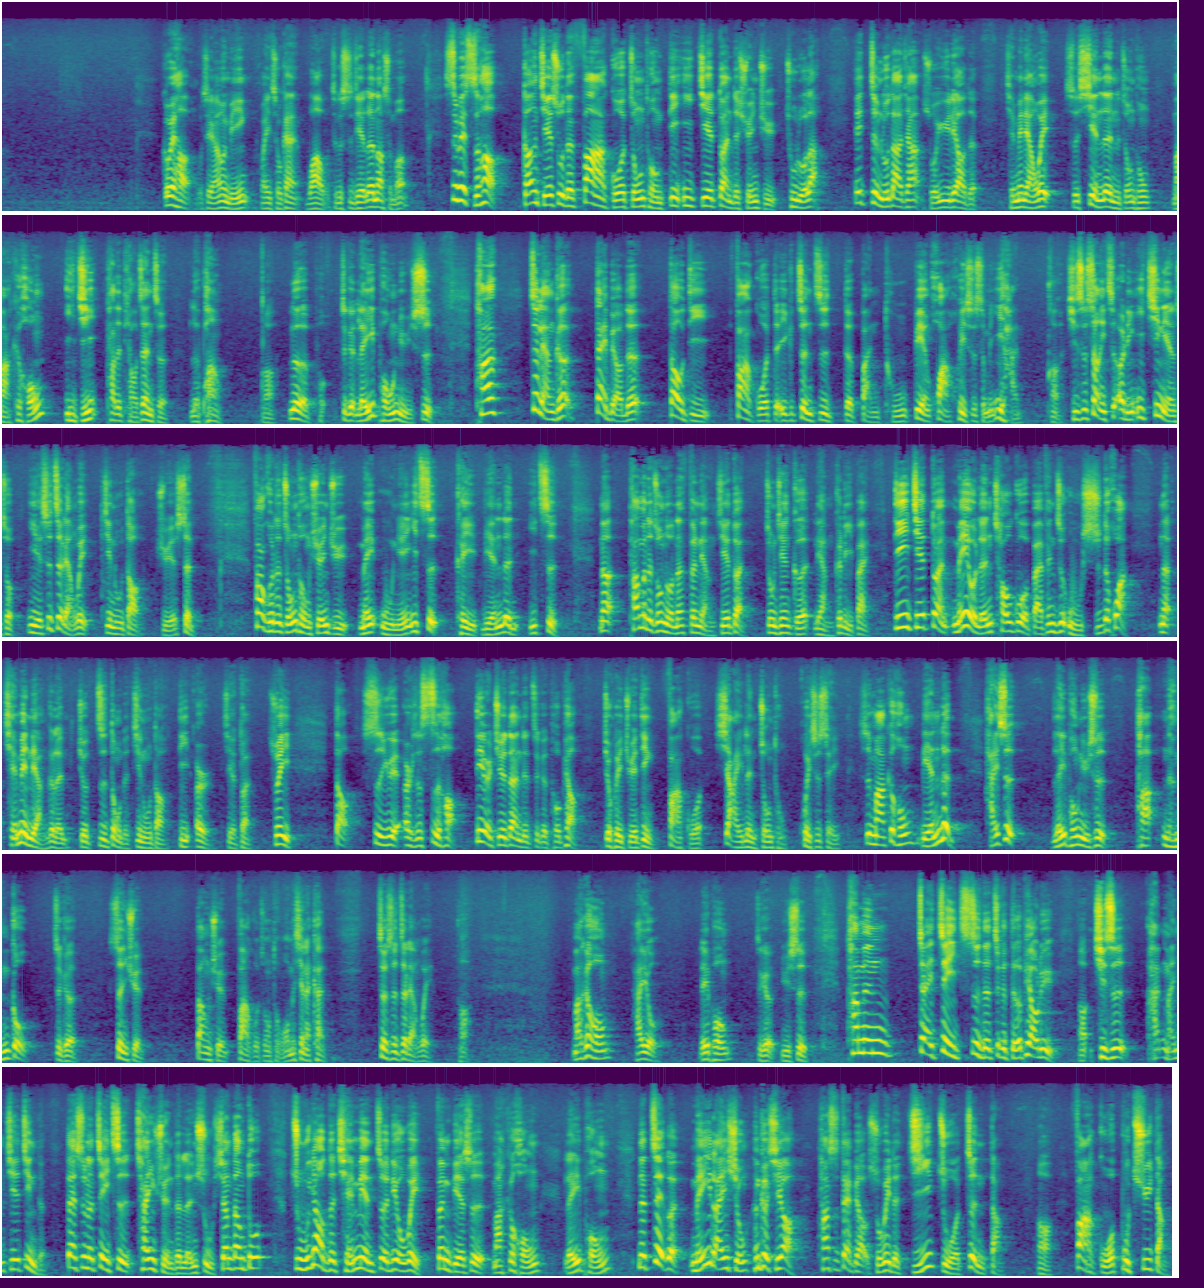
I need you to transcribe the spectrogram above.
各位好，我是杨伟明，欢迎收看。哇哦，这个世界热闹什么？四月十号刚结束的法国总统第一阶段的选举出炉了。诶，正如大家所预料的，前面两位是现任的总统马克宏以及他的挑战者勒庞啊，勒庞这个雷鹏女士，她这两个代表的到底法国的一个政治的版图变化会是什么意涵啊？其实上一次二零一七年的时候，也是这两位进入到决胜。法国的总统选举每五年一次，可以连任一次。那他们的总统呢，分两阶段，中间隔两个礼拜。第一阶段没有人超过百分之五十的话，那前面两个人就自动的进入到第二阶段。所以到四月二十四号，第二阶段的这个投票就会决定法国下一任总统会是谁，是马克宏连任，还是雷鹏女士她能够这个胜选当选法国总统？我们先来看，这是这两位啊，马克宏还有雷鹏这个女士，他们在这一次的这个得票率啊，其实还蛮接近的。但是呢，这一次参选的人数相当多，主要的前面这六位分别是马克宏、雷鹏。那这个梅兰雄很可惜哦，他是代表所谓的极左政党哦，法国不屈党。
